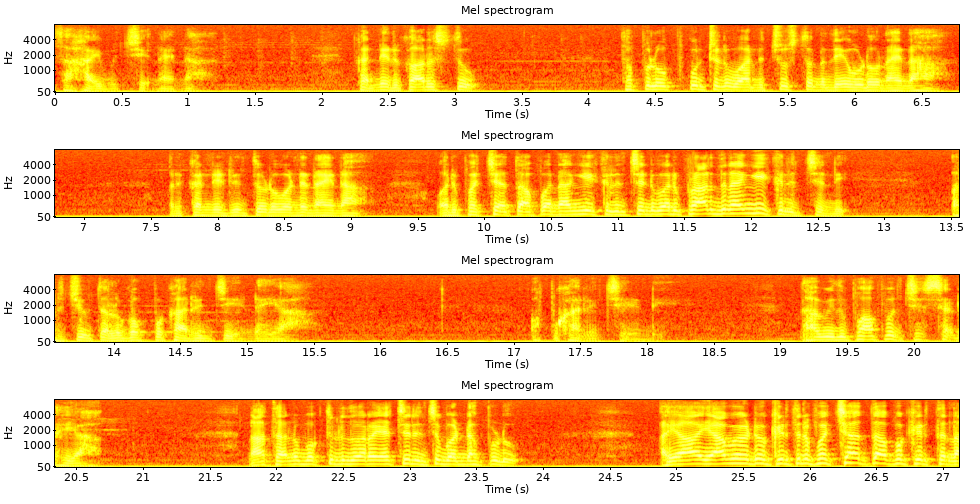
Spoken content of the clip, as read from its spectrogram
సహాయం ఇచ్చేయండి ఆయన కన్నీరు కారుస్తూ తప్పులు ఒప్పుకుంటున్న వారిని చూస్తున్న దేవుడు నాయన. మరి కన్నీటిని తోడవండి నాయన. వారి పశ్చాత్తాపాన్ని అంగీకరించండి వారి ప్రార్థన అంగీకరించండి. వారి జీవితాలు గొప్ప కార్యం చేయండి అయ్యా. గొప్ప కార్యం చేయండి. దావీదు పాపం చేశాడయ్యా. నా తను భక్తుడి ద్వారా హెచ్చరించబడ్డప్పుడు అయా యాభై ఒకటో కీర్తన పశ్చాత్తాప కీర్తన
